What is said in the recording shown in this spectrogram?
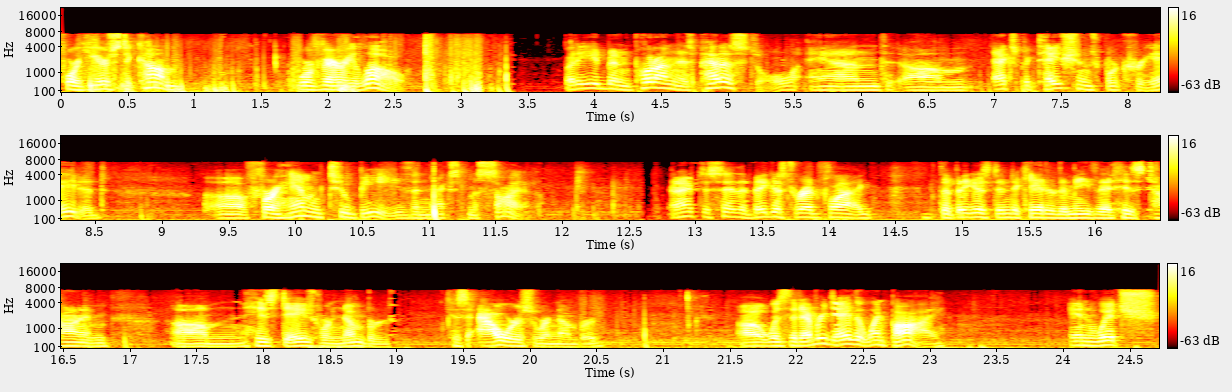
for years to come were very low. But he had been put on this pedestal, and um, expectations were created uh, for him to be the next Messiah. And I have to say, the biggest red flag, the biggest indicator to me that his time, um, his days were numbered, his hours were numbered, uh, was that every day that went by in which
